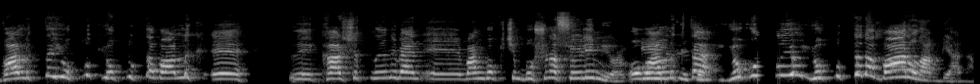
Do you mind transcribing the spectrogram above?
varlıkta yokluk, yoklukta varlık e, e, karşıtlığını ben e, Van Gogh için boşuna söylemiyorum. O varlıkta yok oluyor, yoklukta da var olan bir adam.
